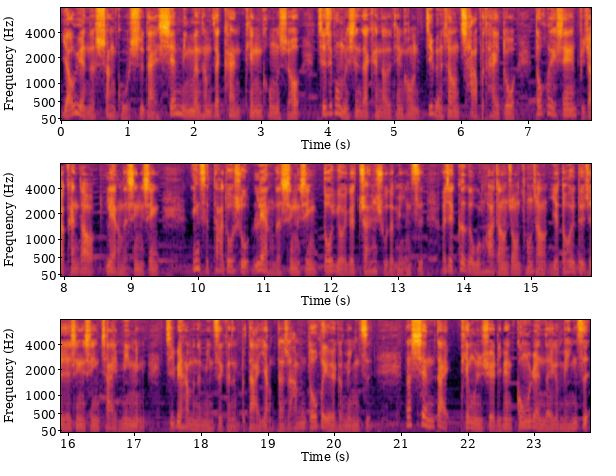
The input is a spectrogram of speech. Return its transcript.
遥远的上古时代，先民们他们在看天空的时候，其实跟我们现在看到的天空基本上差不太多，都会先比较看到亮的星星。因此，大多数亮的星星都有一个专属的名字，而且各个文化当中通常也都会对这些星星加以命名，即便它们的名字可能不大一样，但是它们都会有一个名字。那现代天文学里面公认的一个名字，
